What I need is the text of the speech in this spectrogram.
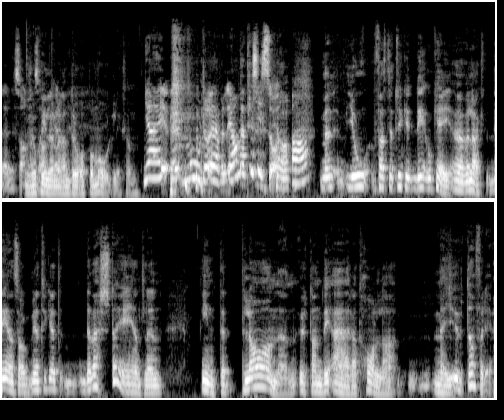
eller sådana saker. skillnad mellan dråp och mord liksom. Ja, eh, mord och över... Ja, men precis så. Ja, Ja. Men jo, fast jag tycker det är okej, överlagt. Det är en sak. Men jag tycker att det värsta är egentligen inte planen utan det är att hålla mig utanför det.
